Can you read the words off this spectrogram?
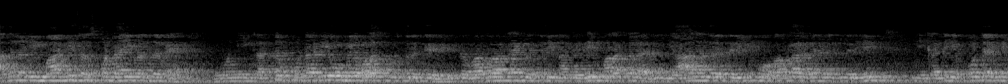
அதுல நீ மாட்டி சஸ்பெண்ட் ஆகி வந்தவன். உன் நீ கட்ட பொண்டாட்டியும் உன் மேல வழக்கு கொடுத்துருக்கு. இந்த வரலாறுலாம் எங்களுக்கு தெரியும். நாங்க எதையும் மறக்கல. நீ யாருங்கிறது தெரியும்? உன் வரலாறு என்னங்கிறது தெரியும்? நீ கட்டிக்க போட்ட எப்படி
